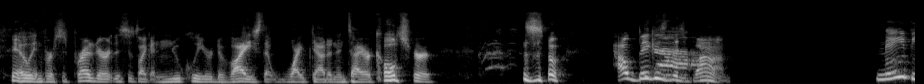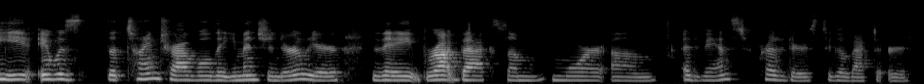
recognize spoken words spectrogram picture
Alien versus Predator, this is like a nuclear device that wiped out an entire culture. so, how big is this bomb? maybe it was the time travel that you mentioned earlier they brought back some more um, advanced predators to go back to earth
